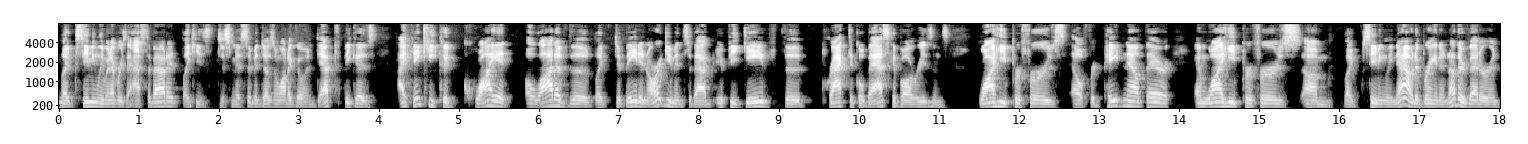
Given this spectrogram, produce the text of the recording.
like seemingly whenever he's asked about it, like he's dismissive It doesn't want to go in depth because I think he could quiet a lot of the like debate and arguments about if he gave the practical basketball reasons why he prefers Elfrid Payton out there and why he prefers, um, like seemingly now, to bring in another veteran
